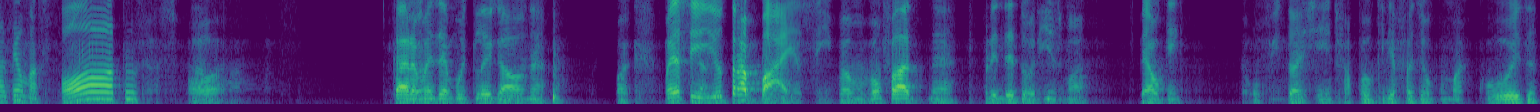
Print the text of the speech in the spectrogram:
fazer umas fotos. Ó. Cara, mas é muito legal, né? Mas assim, e o trabalho, assim, vamos, vamos falar, né? Empreendedorismo, é alguém tá ouvindo a gente, fala, pô, eu queria fazer alguma coisa.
